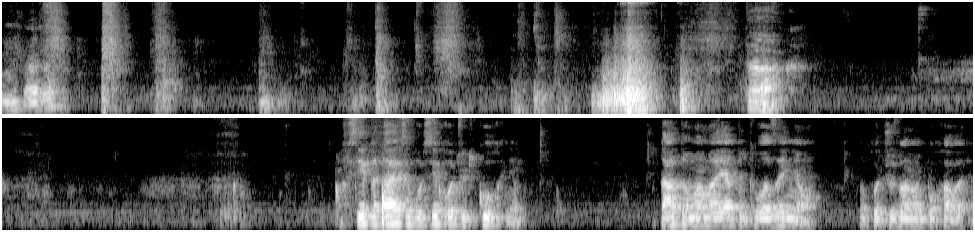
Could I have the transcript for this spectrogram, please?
М. М, правда? Так. Всі питаються, бо всі хочуть кухню. Тато, мама, я тут возиняв. Ну, хочу з вами похавати.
